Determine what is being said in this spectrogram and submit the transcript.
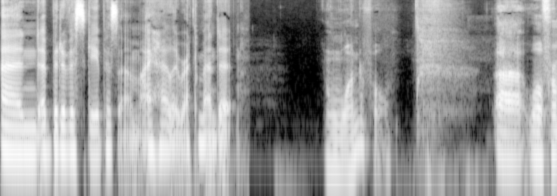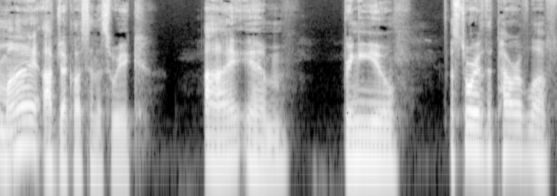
and a bit of escapism, I highly recommend it. Wonderful. Uh, well, for my object lesson this week, I am bringing you a story of the power of love.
